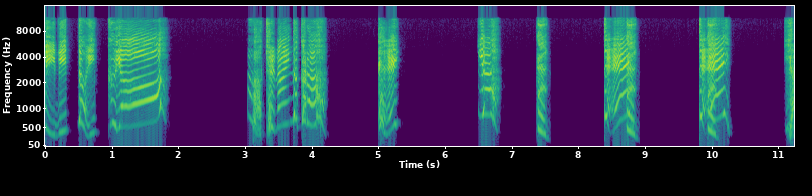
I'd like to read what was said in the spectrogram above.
ビビッといくよ負けないんだからえいやっててや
